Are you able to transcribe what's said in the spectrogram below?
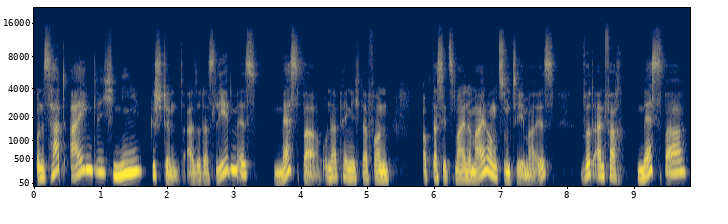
Und es hat eigentlich nie gestimmt. Also das Leben ist messbar, unabhängig davon, ob das jetzt meine Meinung zum Thema ist, wird einfach messbar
